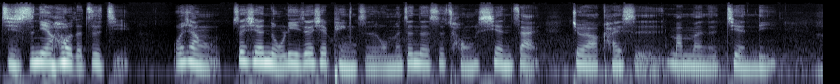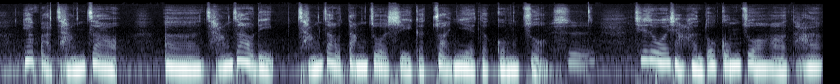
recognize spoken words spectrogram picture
几十年后的自己，我想这些努力、这些品质，我们真的是从现在就要开始慢慢的建立，要把长照，呃，长照里长照当做是一个专业的工作。是，其实我想很多工作哈，它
